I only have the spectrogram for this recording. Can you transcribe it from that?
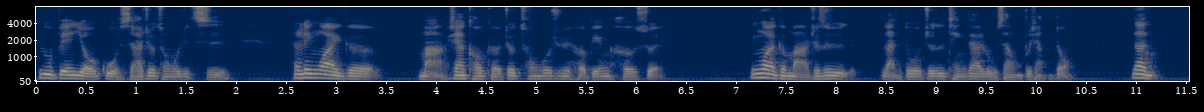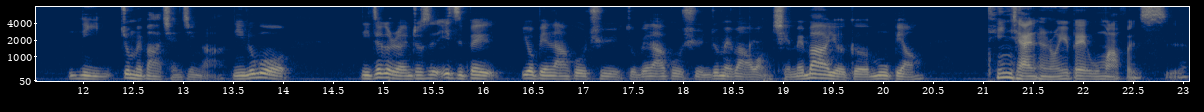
路边有果实，他就冲过去吃；那另外一个马现在口渴，就冲过去河边喝水；另外一个马就是懒惰，就是停在路上不想动。那你就没办法前进啊！你如果你这个人就是一直被右边拉过去，左边拉过去，你就没办法往前，没办法有个目标，听起来很容易被五马分尸。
